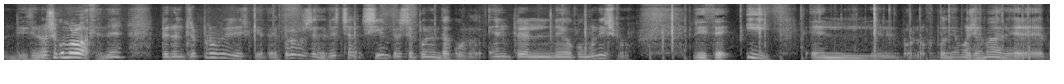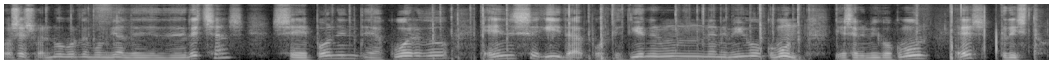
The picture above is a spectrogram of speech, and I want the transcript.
Dice, no sé cómo lo hacen, ¿eh? pero entre progres de izquierda y progres de derecha siempre se ponen de acuerdo. Entre el neocomunismo, dice, y el, lo que podríamos llamar, eh, pues eso, el nuevo orden mundial de, de derechas, se ponen de enseguida, porque tienen un enemigo común, y ese enemigo común es Cristo.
